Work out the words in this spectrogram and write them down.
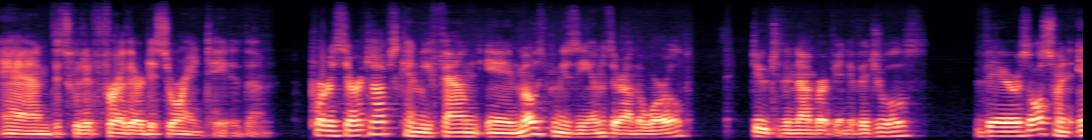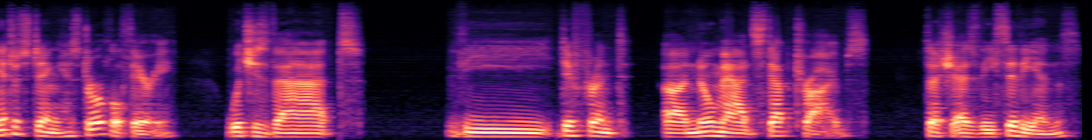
and this would have further disorientated them. Protoceratops can be found in most museums around the world due to the number of individuals. There's also an interesting historical theory, which is that the different uh, nomad steppe tribes, such as the Scythians,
